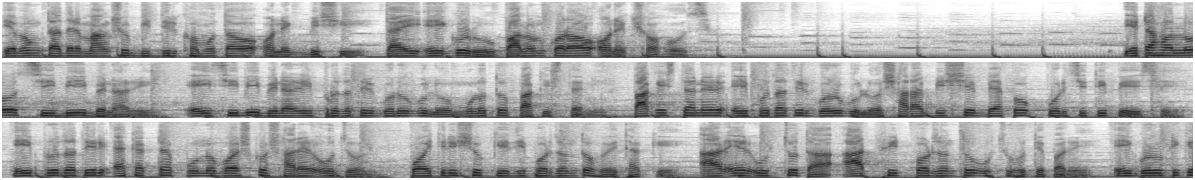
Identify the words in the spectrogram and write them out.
এবং তাদের মাংস বৃদ্ধির ক্ষমতাও অনেক বেশি। তাই এই গরু পালন করাও অনেক সহজ। এটা হলো সিবি বেনারি। এই সিবি বেনারি প্রজাতির গরুগুলো মূলত পাকিস্তানি। পাকিস্তানের এই প্রজাতির গরুগুলো সারা বিশ্বে ব্যাপক পরিচিতি পেয়েছে। এই প্রজাতির এক একটা পূর্ণবয়স্ক সারের ওজন পঁয়ত্রিশশো কেজি পর্যন্ত হয়ে থাকে আর এর উচ্চতা আট ফিট পর্যন্ত উঁচু হতে পারে। এই গরুটিকে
